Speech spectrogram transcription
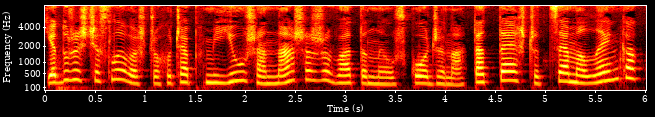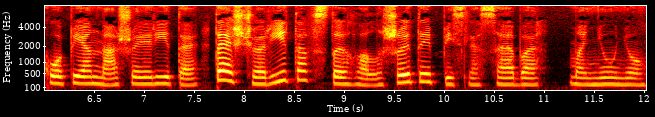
Я дуже щаслива, що хоча б Міюша наша жива та неушкоджена, та те, що це маленька копія нашої Ріти, те, що Ріта встигла лишити після себе манюню.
